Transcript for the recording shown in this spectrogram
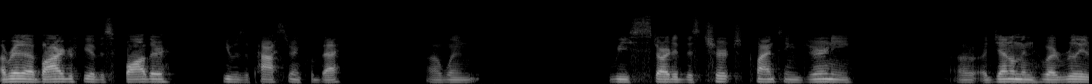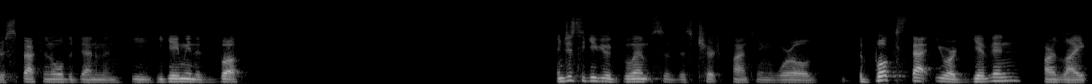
I read a biography of his father. He was a pastor in Quebec. Uh, when we started this church planting journey, uh, a gentleman who I really respect, an older gentleman, he, he gave me this book. And just to give you a glimpse of this church planting world, the books that you are given are like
